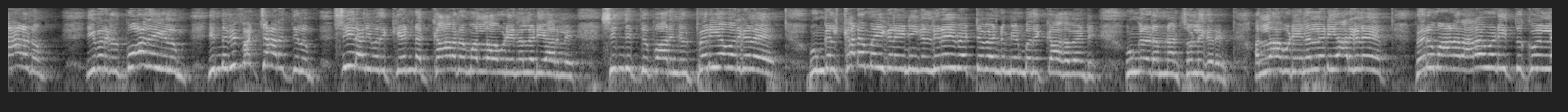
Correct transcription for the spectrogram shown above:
காரணம்? இவர்கள் போதையிலும் இந்த விபச்சாரத்திலும் சீரழிவதற்கு என்ன காரணம்? அல்லாஹ்வுடைய நல்லடியார்களே சிந்தித்து பாருங்கள். பெரியவர்களே உங்கள் கடமைகளை நீங்கள் நிறைவேற்ற வேண்டும் என்பதற்காக வேண்டி உங்களிடம் நான் சொல்லுகிறேன். அல்லாஹ்வுடைய நல்லடியார்களே பெருமானார் அரவணைத்துக் கொள்ள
